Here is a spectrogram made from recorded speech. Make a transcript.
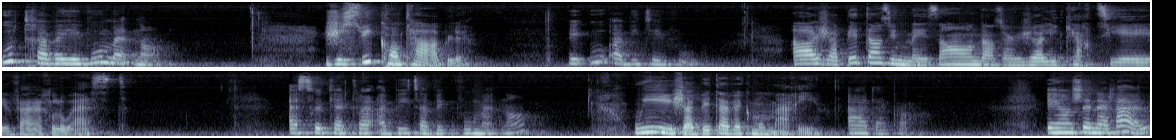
Où travaillez-vous maintenant? Je suis comptable. Et où habitez-vous? Ah, j'habite dans une maison dans un joli quartier vers l'ouest. Est-ce que quelqu'un habite avec vous maintenant? Oui, j'habite avec mon mari. Ah, d'accord. Et en général,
